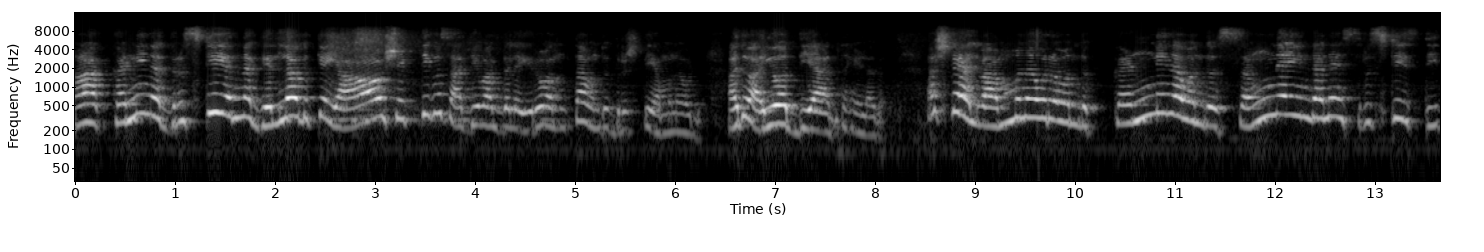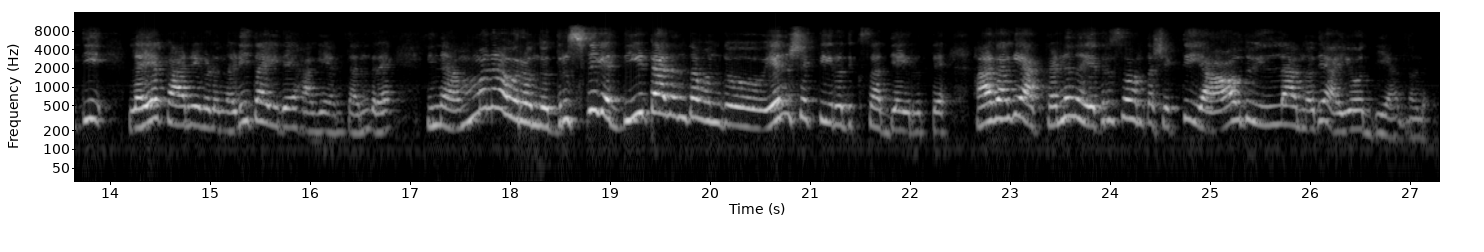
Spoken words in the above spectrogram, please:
ಆ ಕಣ್ಣಿನ ದೃಷ್ಟಿಯನ್ನ ಗೆಲ್ಲೋದಕ್ಕೆ ಯಾವ ಶಕ್ತಿಗೂ ಸಾಧ್ಯವಾಗ್ದಲೇ ಇರುವಂತ ಒಂದು ದೃಷ್ಟಿ ಅಮ್ಮನವ್ರದ್ದು ಅದು ಅಯೋಧ್ಯ ಅಂತ ಹೇಳೋದು. ಅಷ್ಟೇ ಅಲ್ವಾ, ಅಮ್ಮನವರ ಒಂದು ಕಣ್ಣಿನ ಒಂದು ಸಂಜ್ಞೆಯಿಂದನೇ ಸೃಷ್ಟಿ, ಸ್ಥಿತಿ, ಲಯ ಕಾರ್ಯಗಳು ನಡೀತಾ ಇದೆ ಹಾಗೆ ಅಂತಂದ್ರೆ, ಇನ್ನು ಅಮ್ಮನ ಅವರ ಒಂದು ದೃಷ್ಟಿಗೆ ದೀಟಾದಂಥ ಒಂದು ಏನು ಶಕ್ತಿ ಇರೋದಕ್ಕೆ ಸಾಧ್ಯ ಇರುತ್ತೆ? ಹಾಗಾಗಿ ಆ ಕಣ್ಣನ್ನು ಎದುರಿಸುವಂತ ಶಕ್ತಿ ಯಾವುದು ಇಲ್ಲ ಅನ್ನೋದೇ ಅಯೋಧ್ಯ ಅನ್ನೋದು.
